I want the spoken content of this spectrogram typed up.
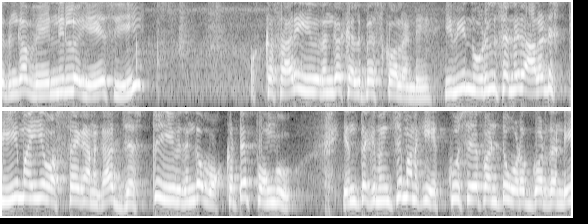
విధంగా వేణీళ్ళు వేసి ఒక్కసారి ఈ విధంగా కలిపేసుకోవాలండి. ఇవి నూడిల్స్ అనేది ఆల్రెడీ స్టీమ్ అయ్యి వస్తాయి కనుక జస్ట్ ఈ విధంగా ఒక్కటే పొంగు. ఇంతకు మించి మనకి ఎక్కువసేపు అంటూ ఉడకూడదండి.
